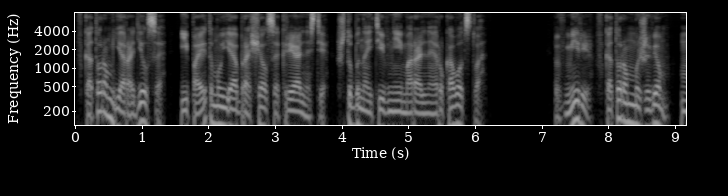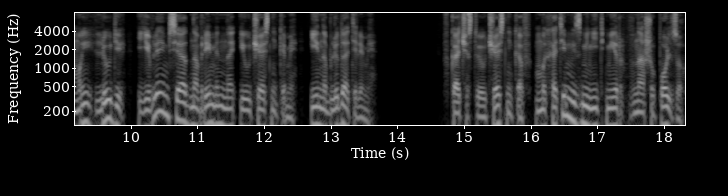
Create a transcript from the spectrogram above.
в котором я родился, и поэтому я обращался к реальности, чтобы найти в ней моральное руководство. В мире, в котором мы живем, мы, люди, являемся одновременно и участниками, и наблюдателями. В качестве участников мы хотим изменить мир в нашу пользу,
